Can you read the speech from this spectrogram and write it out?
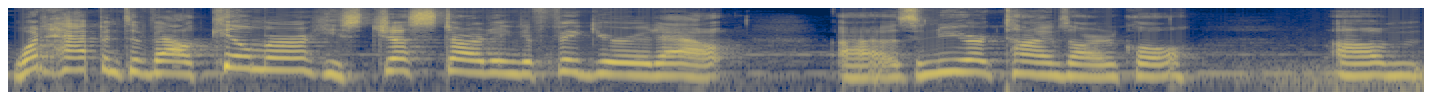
what happened to Val Kilmer? He's just starting to figure it out. Uh, it was a New York Times article. Um,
